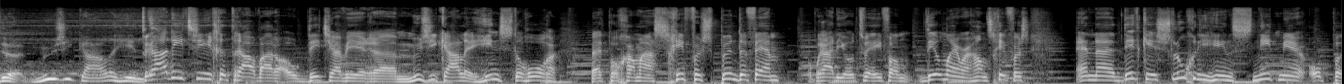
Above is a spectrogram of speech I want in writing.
De muzikale hint. Traditiegetrouw waren ook dit jaar weer uh, muzikale hints te horen bij het programma Schiffers.fm op Radio 2 van deelnemer Hans Schiffers. En uh, dit keer sloegen die hints niet meer op uh,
